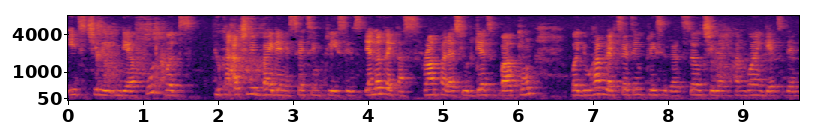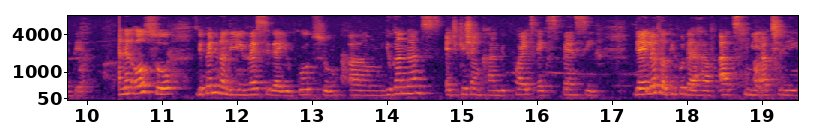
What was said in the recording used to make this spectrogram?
eat chili in their food but you can actually buy them in certain places. They're not like as rampant as you would get back home, but you have like certain places that sell chili and you can go and get them there. And then also, depending on the university that you go to, um, Ugandan's education can be quite expensive. There are a lot of people that have asked me actually,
